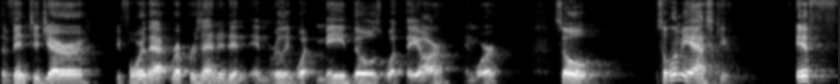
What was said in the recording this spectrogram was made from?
the vintage era before that represented? And, and really what made those what they are and were? So so let me ask you, if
